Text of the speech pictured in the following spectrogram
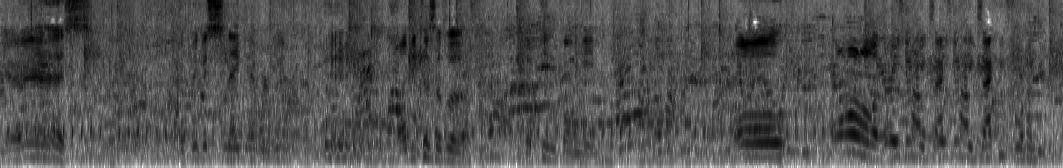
Yes. The biggest snake ever, dude. All because of uh, the ping pong game. Oh. Oh, I thought it was gonna be exactly, exactly 400.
